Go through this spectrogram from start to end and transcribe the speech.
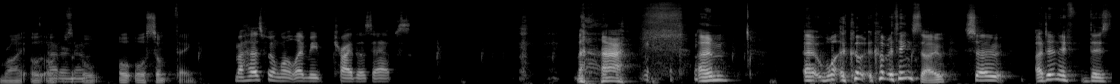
right or or, or, or, or something. My husband won't let me try those apps. um uh, what a, cou- a couple of things though so i don't know if there's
